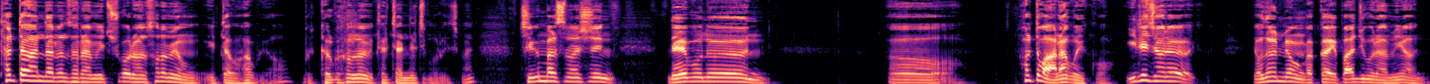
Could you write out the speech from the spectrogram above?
탈당한다는 사람이 추가로 한 서너 명 있다고 하고요. 뭐 결국 서너 명이 될지 안 될지 모르겠지만 지금 말씀하신 내부는 어 활동 안 하고 있고 이래저래 여덟 명 가까이 빠지고 나면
